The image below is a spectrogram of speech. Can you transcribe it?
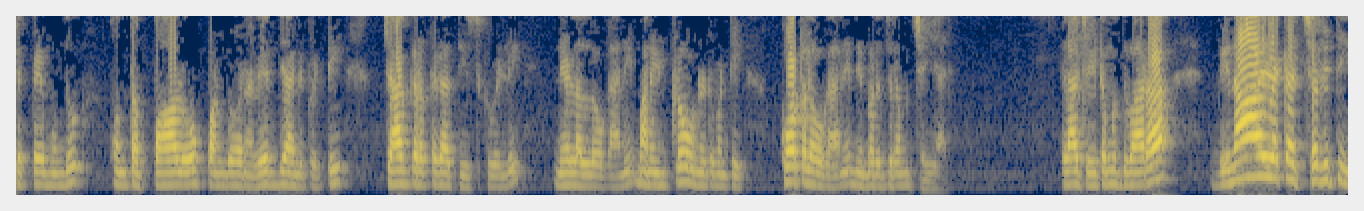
చెప్పే ముందు కొంత పాలో పండో నైవేద్యాన్ని పెట్టి జాగ్రత్తగా తీసుకువెళ్ళి నీళ్ళల్లో కానీ మన ఇంట్లో ఉన్నటువంటి కోటలో కానీ నిమజ్జనం చేయాలి. ఇలా చేయటం ద్వారా వినాయక చవితి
